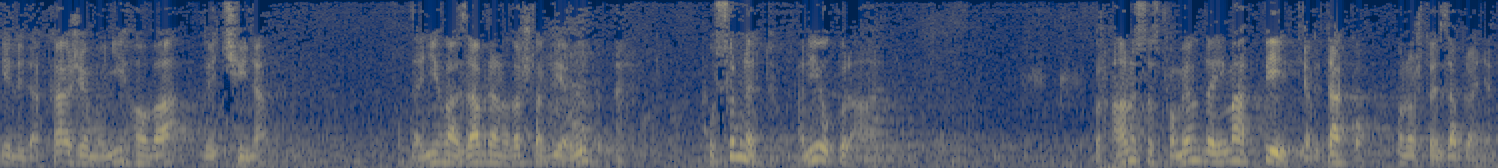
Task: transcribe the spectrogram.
ili da kažemo njihova većina da je njihova zabrana došla gdje? U u sunnetu, a nije u Kur'anu. Kur'anu se spomenuli da ima pet, je li tako ono što je zabranjeno.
